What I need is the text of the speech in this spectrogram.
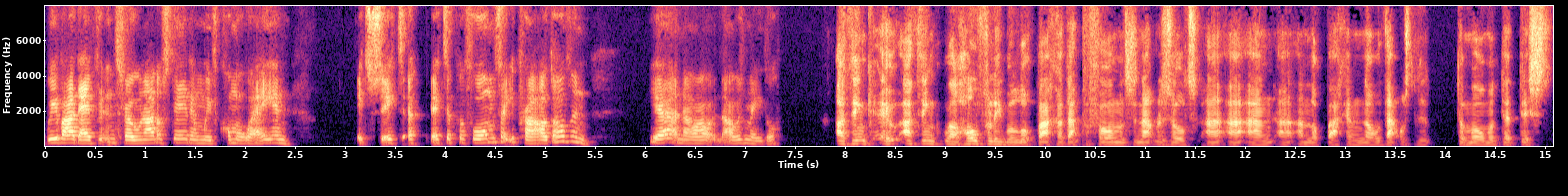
we've had everything thrown at us there, and we've come away, and it's it's a it's a performance that you're proud of, and yeah, no, I, I was made up. I think uh, I think well, hopefully we'll look back at that performance and that result, uh, uh, and and, and look back and know that was the, the moment that this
